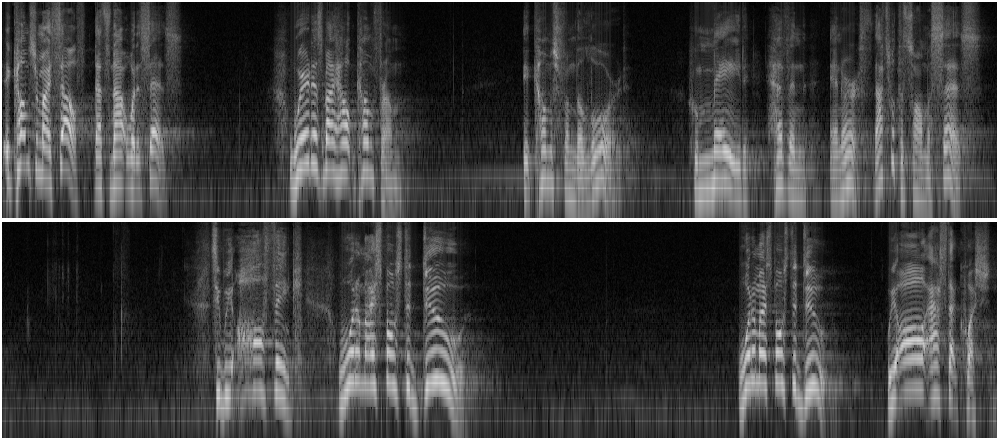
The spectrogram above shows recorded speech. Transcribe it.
It comes from myself. That's not what it says. Where does my help come from? It comes from the Lord who made heaven and earth. That's what the psalmist says. See, we all think, what am I supposed to do? What am I supposed to do? We all ask that question.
